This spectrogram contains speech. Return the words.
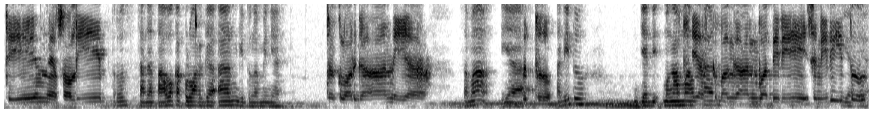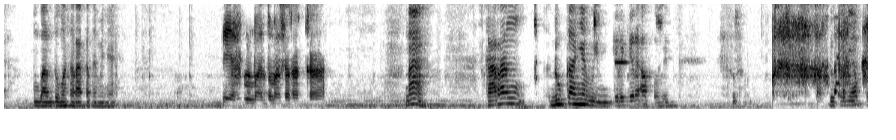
tim yang solid terus canda tawa kekeluargaan gitu lah Min ya. kekeluargaan iya Sama ya Betul. tadi tuh jadi ya mengamalkan kebanggaan buat diri sendiri iya, itu iya, membantu masyarakat ya Min ya. iya membantu masyarakat Nah, sekarang dukanya Min, kira-kira apa Min? dukanya apa?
